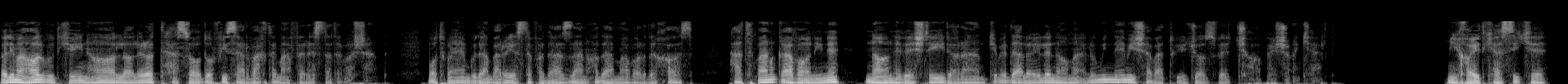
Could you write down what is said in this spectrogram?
ولی محال بود که اینها لاله را تصادفی سر وقت من فرستاده باشند مطمئن بودم برای استفاده از زنها در موارد خاص حتما قوانین نانوشته ای دارند که به دلایل نامعلومی نمی شود توی جزوه چاپشان کرد. می‌خواهید کسی که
